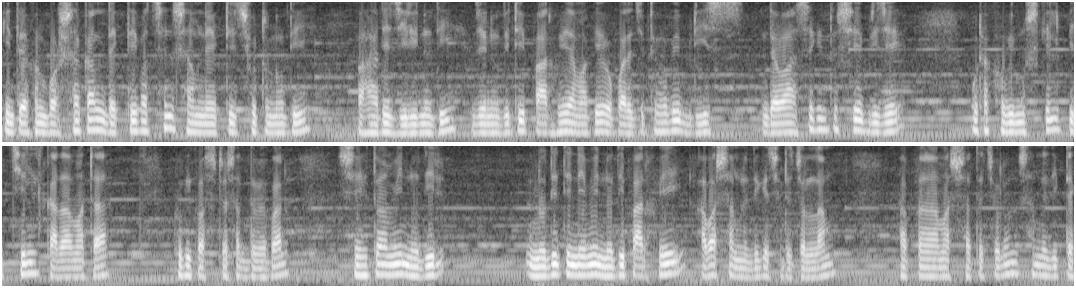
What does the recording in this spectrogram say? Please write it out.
কিন্তু এখন বর্ষাকাল, দেখতেই পাচ্ছেন সামনে একটি ছোট নদী, পাহাড়ি জিরি নদী। যে নদীটি পার হয়ে আমাকে ওপারে যেতে হবে, ব্রিজ দেওয়া আছে, কিন্তু সে ব্রিজে ওঠা খুবই মুশকিল, পিচ্ছিল, কাদামাটা খুবই কষ্টসাধ্য ব্যাপার। সেহেতু আমি নদীর নদীতে নেমে নদী পার হয়ে আবার সামনের দিকে ছুটে চললাম। আপনারা আমার সাথে চলুন, সামনের দিকটা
